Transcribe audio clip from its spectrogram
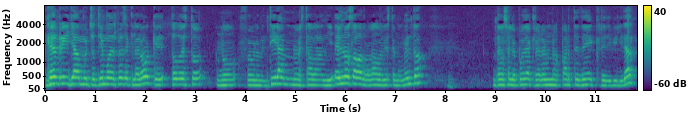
Henry ya mucho tiempo después declaró que todo esto no fue una mentira, no estaba ni él no estaba drogado en este momento. entonces se le puede aclarar una parte de credibilidad.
